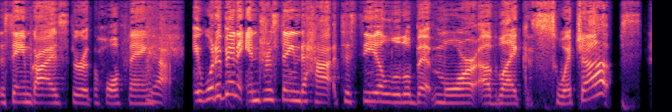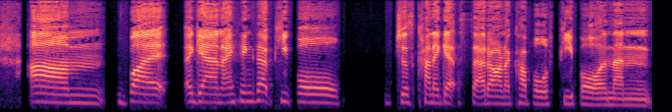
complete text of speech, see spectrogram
the same guys throughout the whole thing. Yeah. It would have been interesting to have to see a little bit more of like switch ups. Um, but again, I think that people just kind of get set on a couple of people and then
